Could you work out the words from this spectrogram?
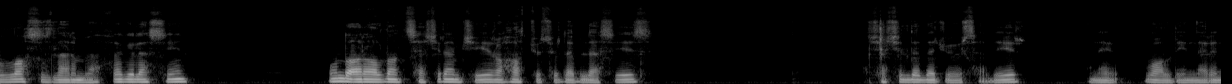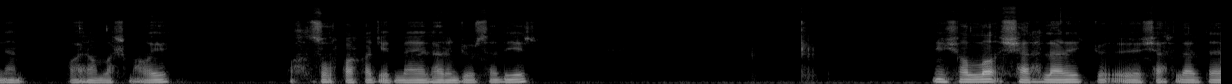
Allah sizləri müvəffəq eləsin. Bunu da aralıdan çəkirəm ki, rahat köçürdə biləsiniz. Şəkildə də göstərir. Yəni valideynlərlə bayramlaşmağı, bax zor parka getməklərini göstərir. İnşallah şərhləri şərhlərdə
